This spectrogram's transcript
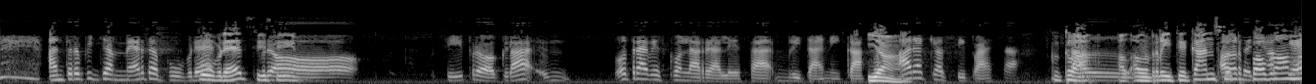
han trepitjat merda, pobret. Pobret, sí, però... sí. però, clar, otra vez con la realeza britànica. Ja. Ara què els hi passa? Clar, el, el rei té càncer, pobre home.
